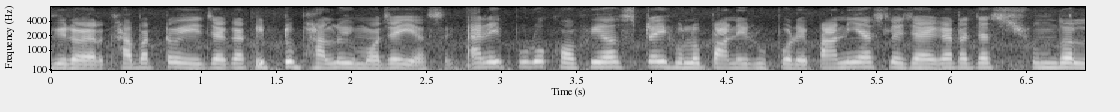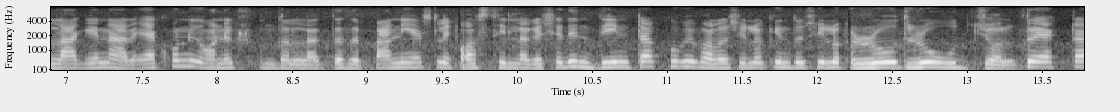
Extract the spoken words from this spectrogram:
ভিড় হয়। আর খাবারটাও এই জায়গায় একটু ভালোই মজাই আছে। আর এই পুরো কফি হাউসটাই হলো পানির উপরে। পানি আসলে জায়গাটা জাস্ট সুন্দর লাগে না, আর এখনই অনেক সুন্দর লাগতেছে। পানি আসলে অস্থির লাগে। সেদিন দিনটা খুবই ভালো ছিল, কিন্তু ছিল রৌদ্র উজ্জ্বল। তো একটা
